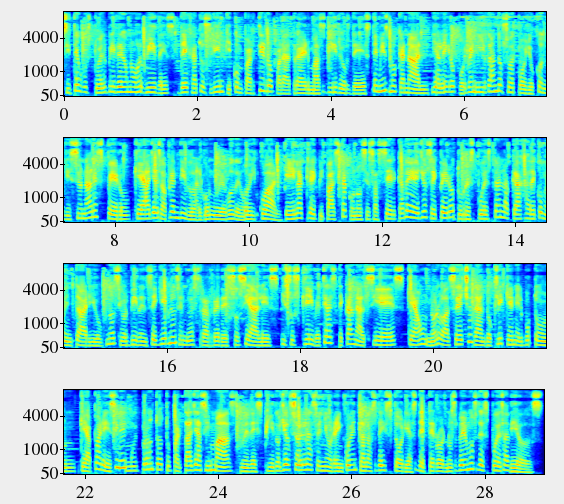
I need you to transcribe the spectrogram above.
Si te gustó el video no olvides deja tus links y compartirlo para atraer más videos de este mismo canal. Y alegro por venir dando su apoyo condicional. Espero que hayas aprendido algo nuevo de hoy. Cual es la creepypasta. Conoces acerca de ellos espero tu respuesta en la caja de comentario. No se olviden seguirnos en nuestras redes sociales y suscríbete a este canal si es que aún no lo has hecho dando clic en el botón que aparece en muy pronto tu pantalla. Sin más me despido. Yo soy la señora en cuenta las de historias de terror. Nos vemos después. Adiós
